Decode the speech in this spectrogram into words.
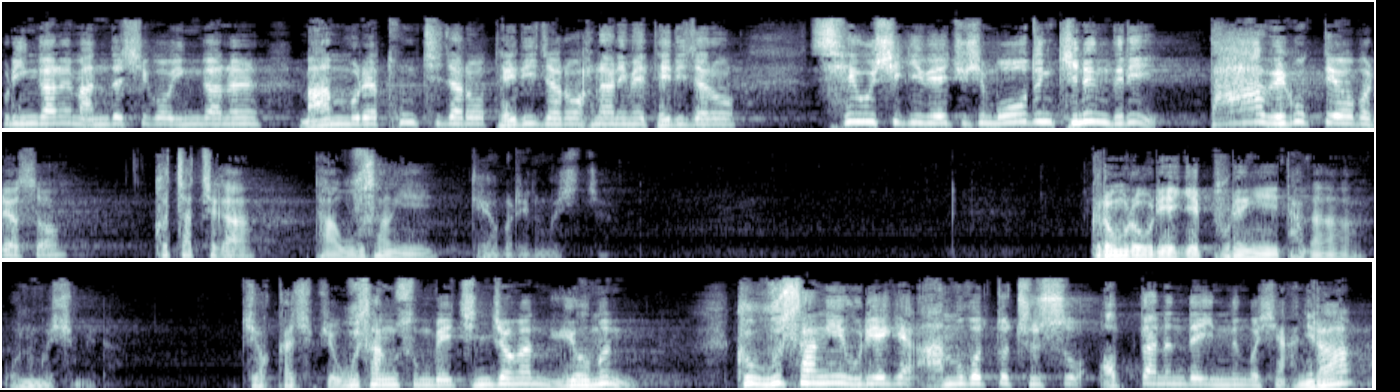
우리 인간을 만드시고 인간을 만물의 통치자로 대리자로 하나님의 대리자로 세우시기 위해 주신 모든 기능들이 다 왜곡되어 버려서 그 자체가 다 우상이 되어 버리는 것이죠. 그러므로 우리에게 불행이 다가오는 것입니다. 기억하십시오. 우상 숭배의 진정한 위험은 그 우상이 우리에게 아무것도 줄 수 없다는 데 있는 것이 아니라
